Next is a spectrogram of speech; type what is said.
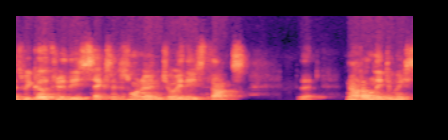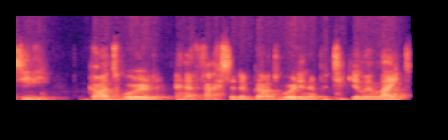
As we go through these six, I just want to enjoy these thoughts that not only do we see God's word and a facet of God's word in a particular light,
